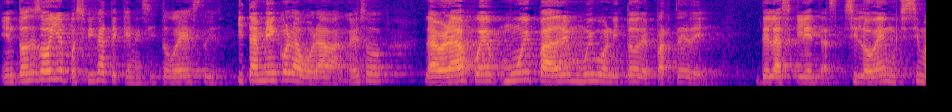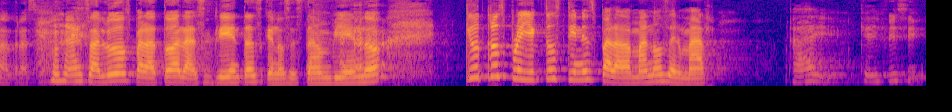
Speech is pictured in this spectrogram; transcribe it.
Entonces, oye, pues fíjate que necesito esto. Y también colaboraban. Eso, la verdad, fue muy padre, muy bonito de parte de, de las clientas. Si lo ven, muchísimas gracias. Saludos para todas las clientas que nos están viendo. ¿Qué otros proyectos tienes para Manos del Mar? Ay, qué difícil.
